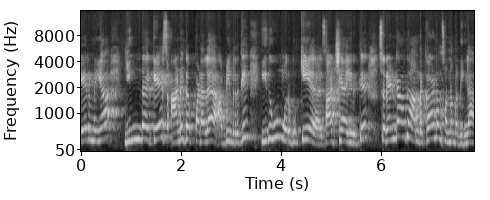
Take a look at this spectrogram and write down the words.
நேர்மையா இந்த கேஸ் அணுகப்படலை அப்படின்றதுக்கு இதுவும் ஒரு முக்கிய சாட்சியா இருக்கு. ஸோ ரெண்டாவது அந்த கர்னல் சொன்ன பார்த்தீங்களா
